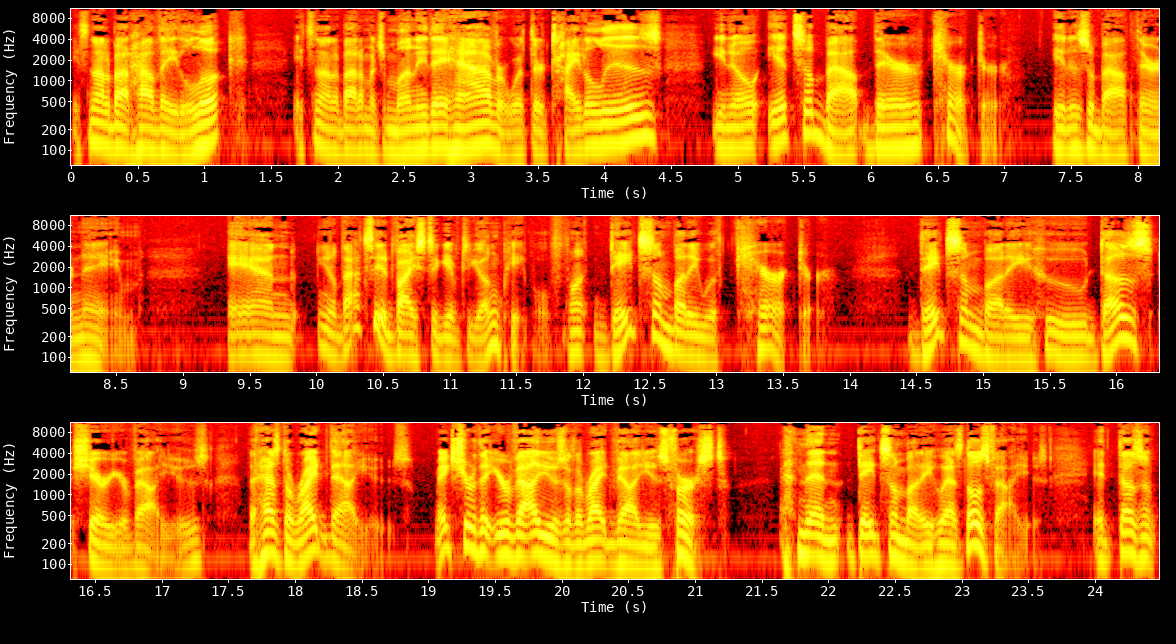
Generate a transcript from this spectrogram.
it's not about how they look, it's not about how much money they have or what their title is. You know, it's about their character. It is about their name. And, you know, that's the advice to give to young people. Date somebody with character. Date somebody who does share your values, that has the right values. Make sure that your values are the right values first, and then date somebody who has those values. It doesn't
